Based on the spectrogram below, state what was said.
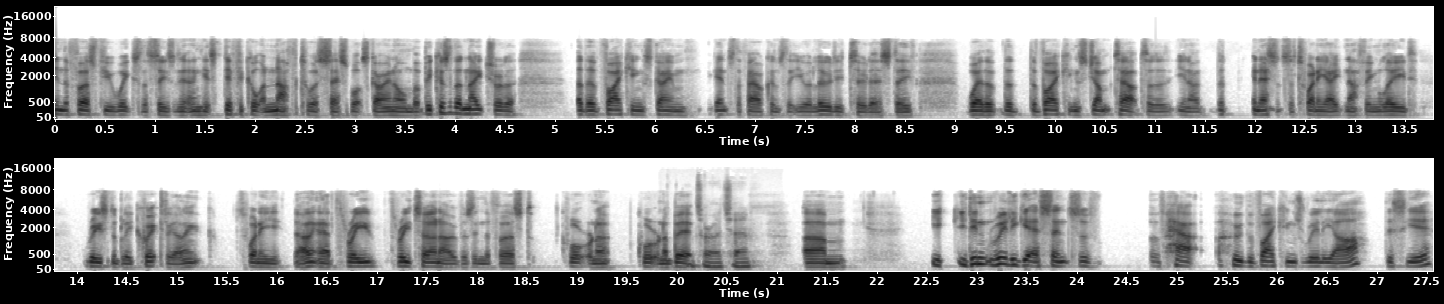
in the first few weeks of the season, I think it's difficult enough to assess what's going on. But because of the nature of the, of the Vikings game against the Falcons that you alluded to there, Steve, where the, the, the Vikings jumped out to, the, you know, the, in essence, a 28 nothing lead reasonably quickly. I think 20, I think they had three three turnovers in the first quarter and a quarter and a bit. That's all right, yeah. Um, you, you didn't really get a sense of of how who the Vikings really are this year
